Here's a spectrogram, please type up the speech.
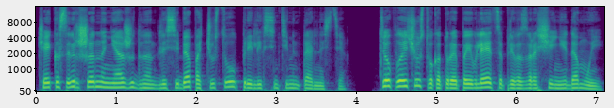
Чайка совершенно неожиданно для себя почувствовал прилив сентиментальности. Теплое чувство, которое появляется при возвращении домой.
